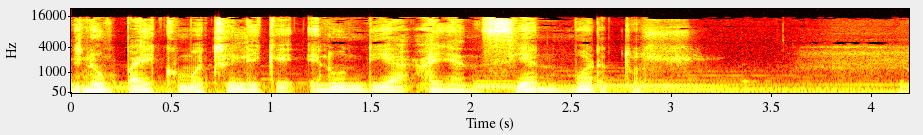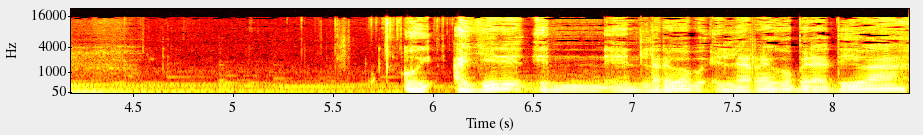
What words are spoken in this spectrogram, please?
En un país como Chile que en un día hayan 100 muertos. Hoy, ayer en, la, en la red cooperativa,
